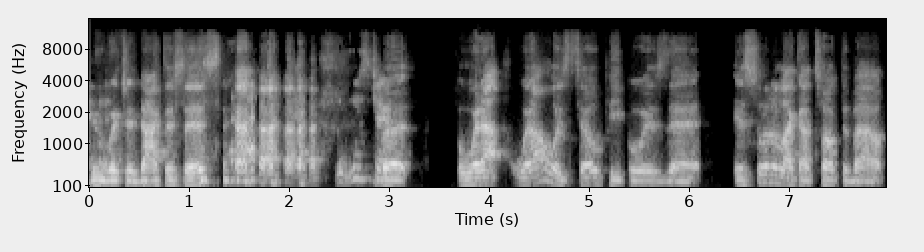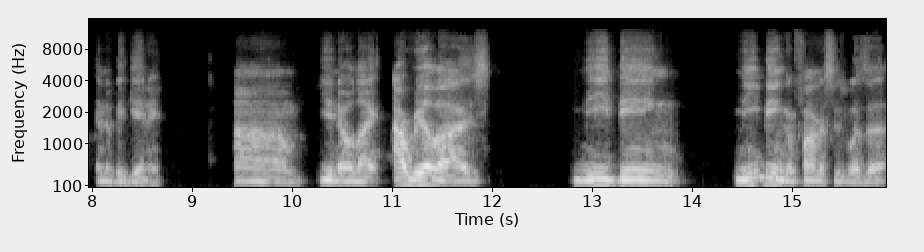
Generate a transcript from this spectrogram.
do what your doctor says. but what I what I always tell people is that it's sort of like I talked about in the beginning um, you know, like I realized me being me being a pharmacist was a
